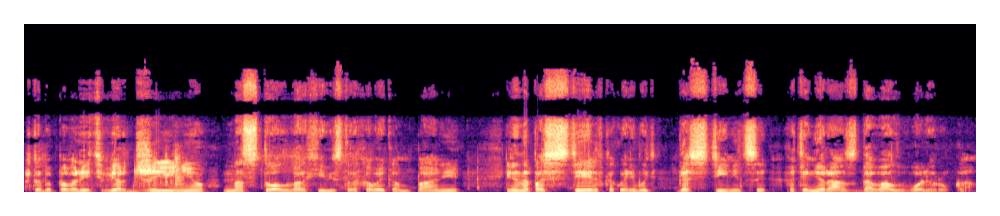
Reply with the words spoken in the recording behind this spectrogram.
чтобы повалить Вирджинию на стол в архиве страховой компании или на постель в какой-нибудь гостинице, хотя не раз давал волю рукам.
